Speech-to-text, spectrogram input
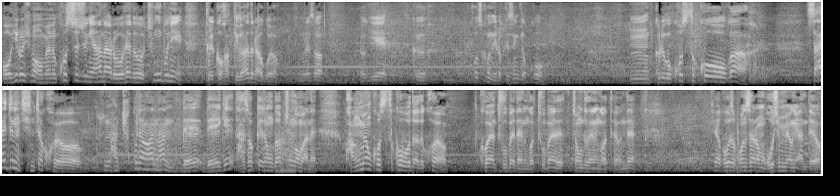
어 히로시마 오면은 코스 중에 하나로 해도 충분히 될 것 같기도 하더라고요 그래서 여기에 그 코스코는 이렇게 생겼고 음 그리고 코스트코가 사이즈는 진짜 커요. 무슨 한 축구장 한한네네 개? 다섯 개 정도 합친 것만 해 광명 코스트코보다도 커요. 거의 한 두 배 되는 거 두 배 정도 되는 것 같아요. 근데 제가 거기서 본 사람은 50명이 안 돼요.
